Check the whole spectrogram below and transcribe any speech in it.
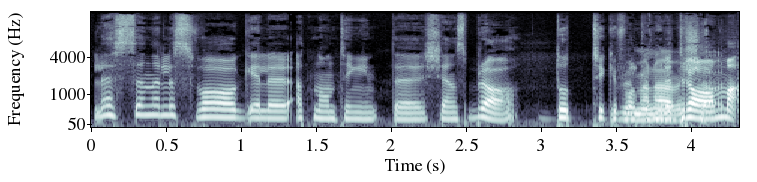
ledsen eller svag eller att någonting inte känns bra, då tycker folk att det är drama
